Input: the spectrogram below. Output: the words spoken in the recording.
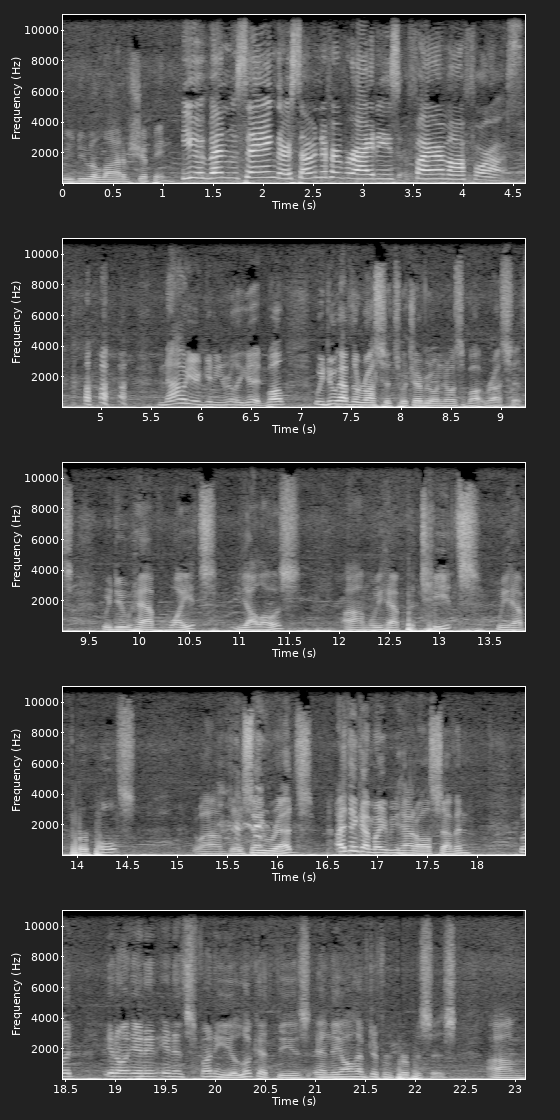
We do a lot of shipping. You've been saying there are seven different varieties. Fire them off for us. now you're getting really good. Well, we do have the russets, which everyone knows about russets. We do have whites, yellows. Um, we have petites. We have purples. Um, did I say reds? I think I maybe had all seven. But you know, and, and it's funny. You look at these, and they all have different purposes. Um,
